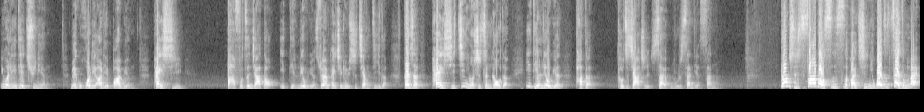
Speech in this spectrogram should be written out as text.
因为联电去年每股获利二点八元，配息。大幅增加到一点六元，虽然配息率是降低的，但是配息金额是增高的。一点六元，它的投资价值在五十三点三呢。当时杀到四十四块七，你外资再怎么卖，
